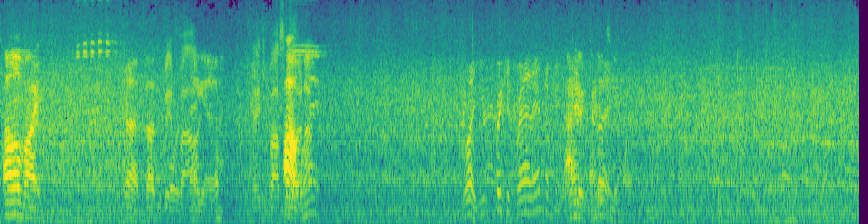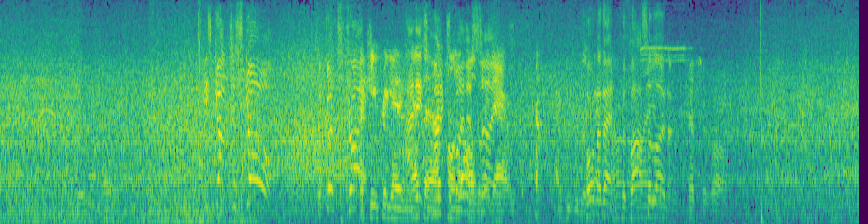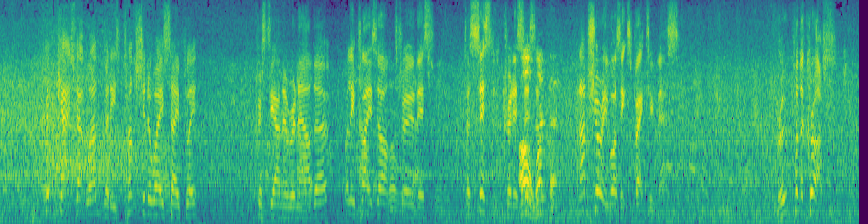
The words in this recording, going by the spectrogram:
Oh my. Crap, that's Will be a forced. foul. There you go. Against Oh, Barcelona. what? What? You freaking ran into me. I What don't, did I you don't see it. He's got to score. It's a good strike. I strike. keep forgetting. We And have it's to uh, pull it all the way down. I keep forgetting. Corner then for don't know why you Barcelona. didn't Catch the ball. Couldn't catch that one, but he's punched it away safely. Cristiano Ronaldo. Well, he plays on through this Jesus. persistent Oh, criticism. what the? And I'm sure he was expecting this. Room for the cross.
